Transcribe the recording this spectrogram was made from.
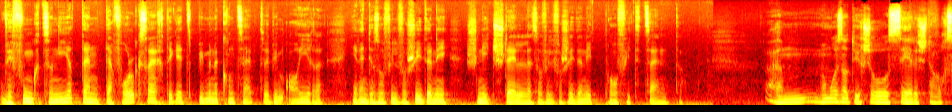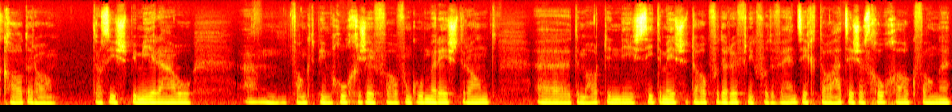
Wie funktioniert denn die Erfolgsrechnung jetzt bei einem Konzept wie beim euren? Ihr habt ja so viele verschiedene Schnittstellen, so viele verschiedene Profitzentren. Ähm, man muss natürlich schon ein sehr starkes Kader haben. Das ist bei mir auch ähm, fängt beim Küchenchef an, vom Gummer-Restaurant, Äh, der Martin ist seit dem ersten Tag von der Eröffnung von der Fernsehsicht da, hat zuerst als Koch angefangen,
